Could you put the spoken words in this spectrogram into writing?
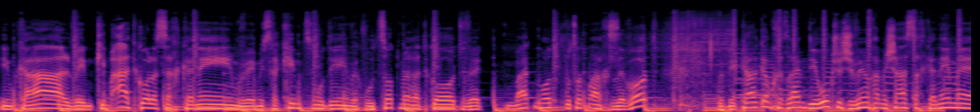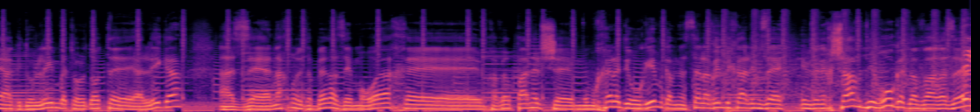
עם קהל, ועם כמעט כל השחקנים, ומשחקים צמודים, וקבוצות מרתקות, וכמעט מאוד קבוצות מאכזבות, ובעיקר גם חזרה עם דירוג של 75 השחקנים אה, הגדולים בתולדות אה, הליגה, אז אה, אנחנו נדבר על זה עם אורח, עם חבר פאנל שמומחה לדירוגים, וגם ננסה להבין בכלל אם זה, אם זה נחשב דירוג הדבר הזה.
